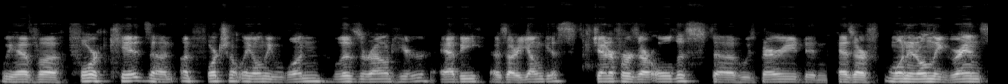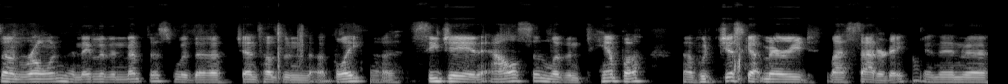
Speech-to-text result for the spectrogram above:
we have uh, four kids. and unfortunately, only one lives around here. Abby is our youngest. Jennifer is our oldest, uh, who's married and has our one and only grandson Rowan and they live in Memphis with uh, Jen's husband uh, Blake. Uh, CJ and Allison live in Tampa, uh, who just got married last Saturday, and then uh,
